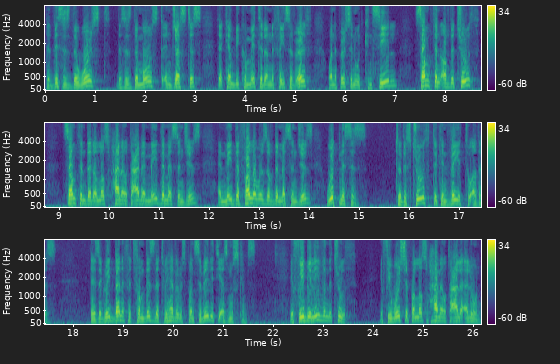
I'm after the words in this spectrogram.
that this is the worst, this is the most injustice that can be committed on the face of earth when a person would conceal something of the truth, something that Allah subhanahu wa ta'ala made the messengers and made the followers of the messengers witnesses to this truth to convey it to others. There's a great benefit from this that we have a responsibility as Muslims. If we believe in the truth, if we worship Allah subhanahu wa ta'ala alone,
